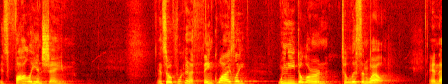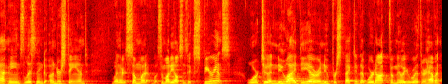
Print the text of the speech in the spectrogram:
is folly and shame." And so if we're going to think wisely, we need to learn to listen well. And that means listening to understand whether it's somebody else's experience or to a new idea or a new perspective that we're not familiar with or haven't,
